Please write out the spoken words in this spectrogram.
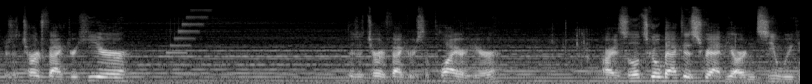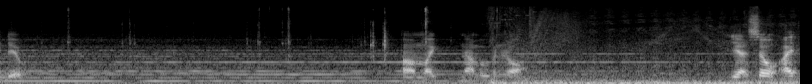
There's a turret factory here. There's a turret factory supplier here. Alright, so let's go back to the scrapyard and see what we can do. I'm like not moving at all. Yeah, so I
